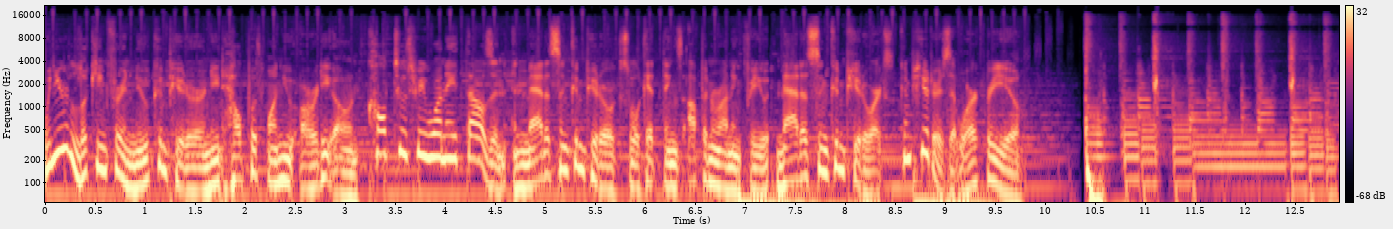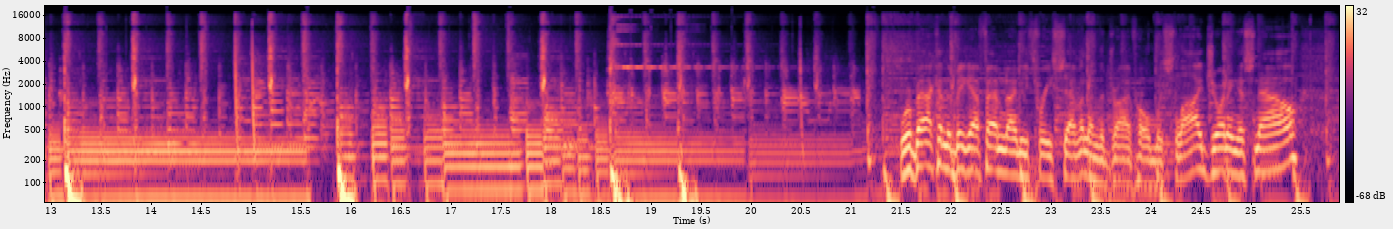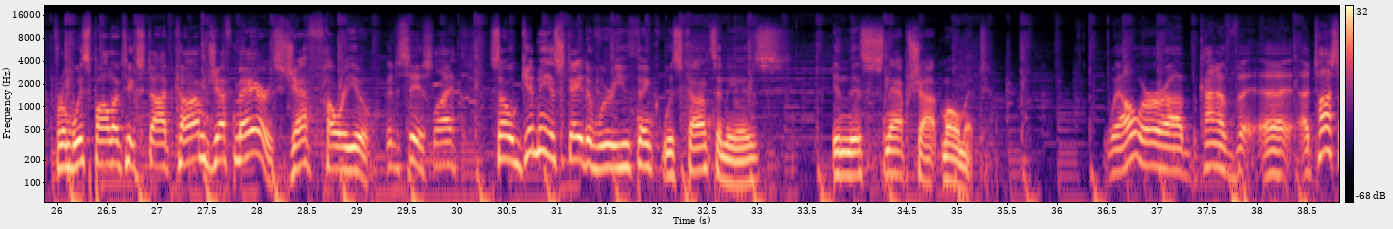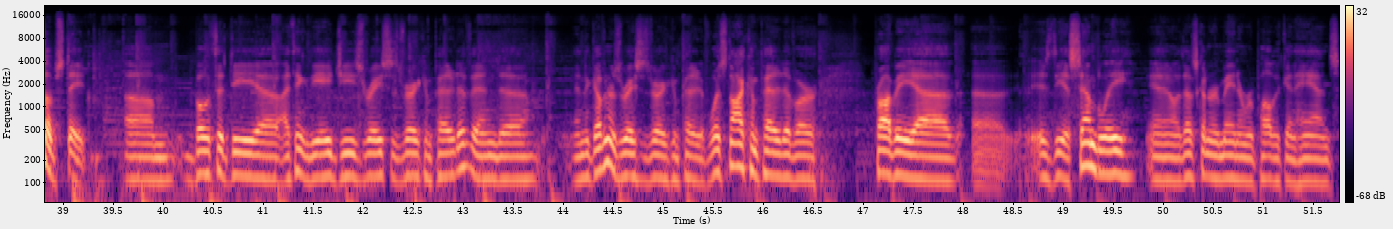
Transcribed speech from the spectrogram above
When you're looking for a new computer or need help with one you already own, call 231 8000 and Madison Computer Works will get things up and running for you. Madison Computer Works, computers that work for you. We're back on the Big FM 93.7 and the drive home with Sly. Joining us now from WisPolitics.com, Jeff Mayers. Jeff, how are you? Good to see you, Sly. So, give me a state of where you think Wisconsin is in this snapshot moment. Well, we're uh, kind of uh, a toss-up state. Um, both at the, uh, I think the AG's race is very competitive, and uh, and the governor's race is very competitive. What's not competitive are probably uh, uh, is the assembly. You know, that's going to remain in Republican hands.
